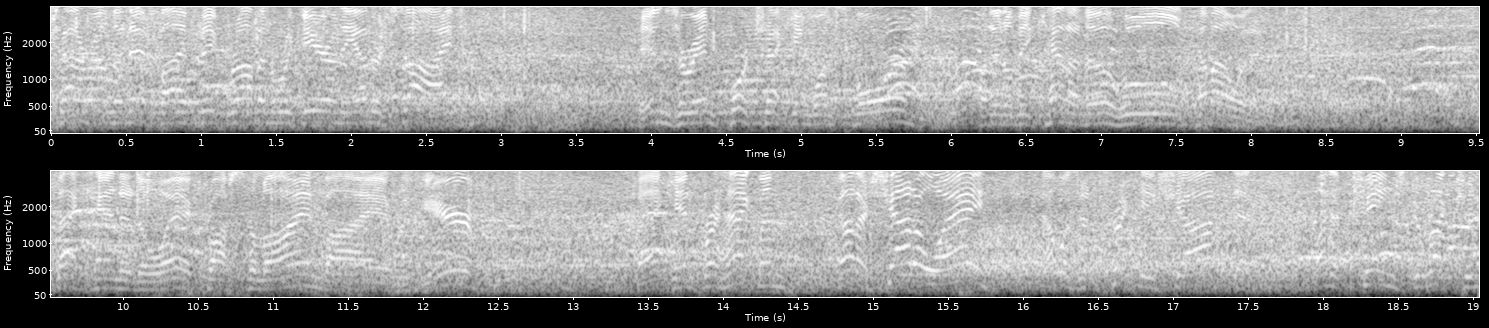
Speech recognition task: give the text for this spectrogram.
Shot around the net by big Robin Regehr on the other side. Finns are in for checking once more, but it'll be Canada who'll come out with it. Backhanded away across the line by Regehr. Back in for Hagman. Got a shot away. Was a tricky shot that might have changed direction.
